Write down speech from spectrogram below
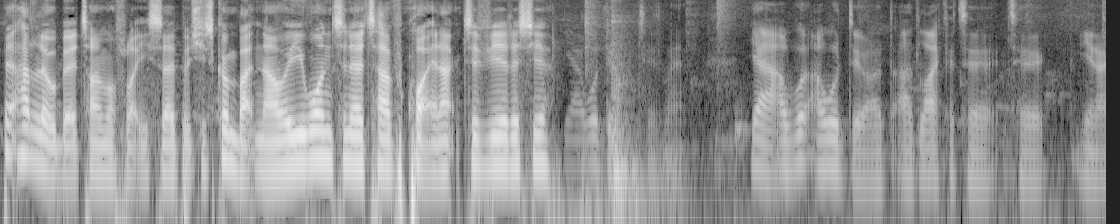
bit, had a little bit of time off, like you said, but she's come back now. Are you wanting her to have quite an active year this year? Yeah, I would do. Mate. Yeah, I would. I would do. I'd, I'd like her to, to, you know,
